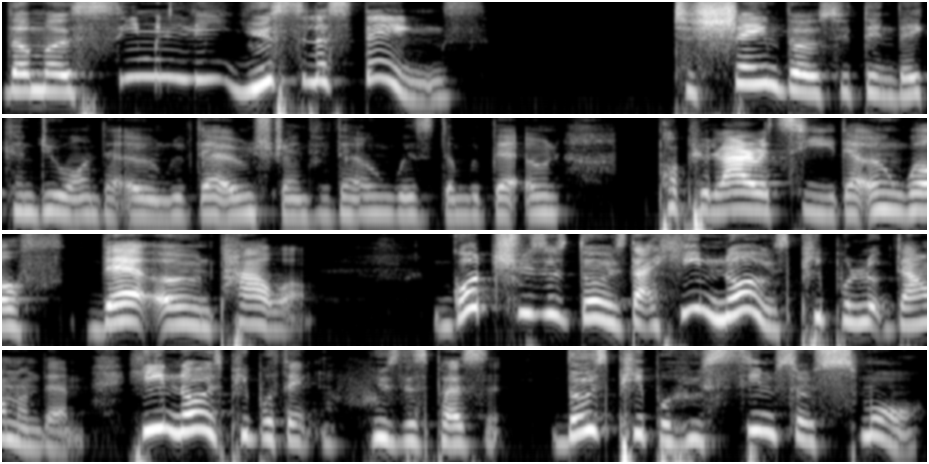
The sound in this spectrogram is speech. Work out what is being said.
the most seemingly useless things to shame those who think they can do on their own with their own strength, with their own wisdom, with their own popularity, their own wealth, their own power. God chooses those that He knows people look down on them. He knows people think, who's this person? Those people who seem so small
